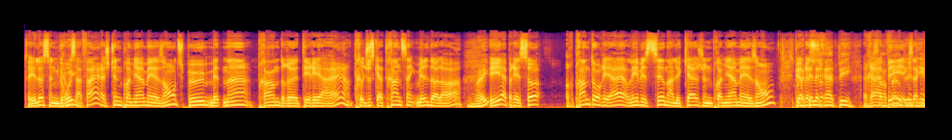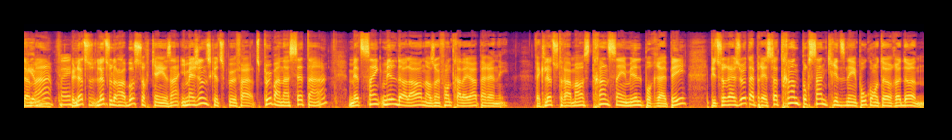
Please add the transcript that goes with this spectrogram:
Tu sais, là, c'est une grosse affaire. Acheter une première maison, tu peux maintenant prendre tes REER jusqu'à 35 000 dollars. Et après ça, reprendre ton REER, l'investir dans le cash d'une première maison. puis après ça, râper. Râper, exactement. là, tu, là, tu le rembourses sur 15 ans. Imagine ce que tu peux faire. Tu peux, pendant 7 ans, mettre 5 000 dans un fonds de travailleurs par année. Fait que là, tu te ramasses 35 000 pour râper, puis tu rajoutes après ça 30% de crédit d'impôt qu'on te redonne.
